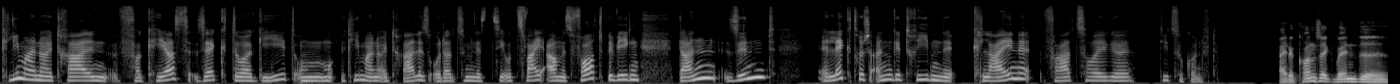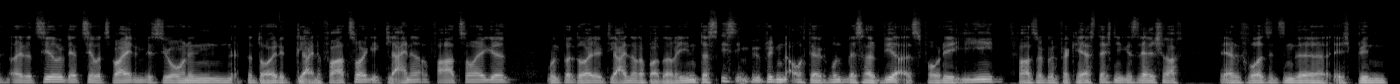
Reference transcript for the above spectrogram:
klimaneutralen Verkehrssektor geht, um klimaneutrales oder zumindest CO2-armes Fortbewegen, dann sind elektrisch angetriebene kleine Fahrzeuge die Zukunft. Eine konsequente Reduzierung der CO2-Emissionen bedeutet kleine Fahrzeuge, kleinere Fahrzeuge und bedeutet kleinere Batterien. Das ist im Übrigen auch der Grund, weshalb wir als VDI, Fahrzeug- und Verkehrstechnikgesellschaft, deren Vorsitzende ich bin,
